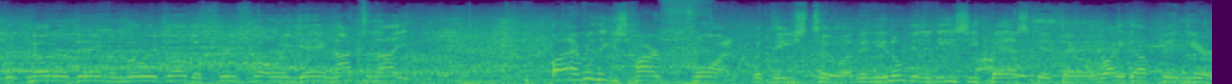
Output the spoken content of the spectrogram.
with Notre Dame and Louisville, the free-flowing game. Not tonight. Well, everything's hard fought with these two. I mean, you don't get an easy basket. They're right up in your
